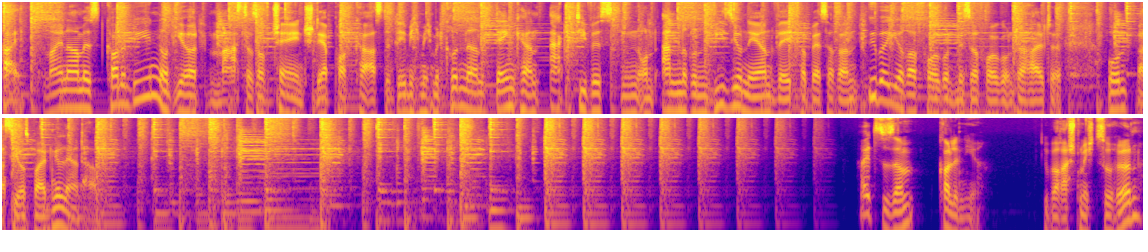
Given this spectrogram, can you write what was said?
Hi, mein Name ist Colin Bean und ihr hört Masters of Change, der Podcast, in dem ich mich mit Gründern, Denkern, Aktivisten und anderen visionären Weltverbesserern über ihre Erfolge und Misserfolge unterhalte und was sie aus beiden gelernt haben. Hi zusammen, Colin hier. Überrascht mich zu hören?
